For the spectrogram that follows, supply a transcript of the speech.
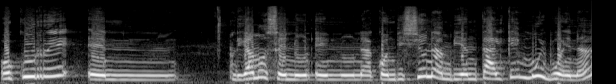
ocurre en, digamos, en, en una condición ambiental que es muy buena,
